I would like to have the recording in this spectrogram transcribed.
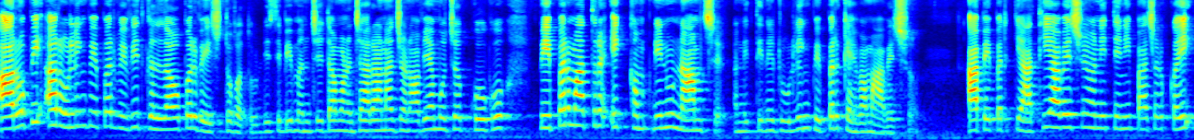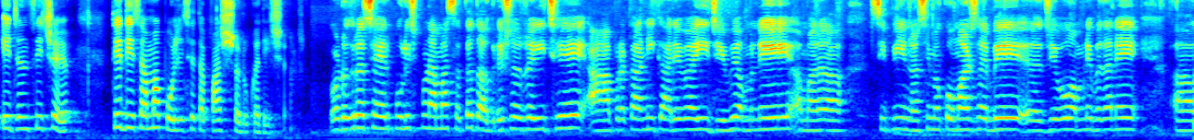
આરોપી આ રોલિંગ પેપર વિવિધ ગલ્લાઓ પર વેચતો હતો. ડીસીપી મંજિતા વણઝારાના જણાવ્યા મુજબ ગોગો પેપર માત્ર એક કંપનીનું નામ છે અને તેને રોલિંગ પેપર કહેવામાં આવે છે. આ પેપર ક્યાંથી આવે છે અને તેની પાછળ કઈ એજન્સી છે તે દિશામાં પોલીસે તપાસ શરૂ કરી છે. વડોદરા શહેર પોલીસ પણ આમાં સતત અગ્રેસર રહી છે. આ પ્રકારની કાર્યવાહી જેવી અમને અમારા સીપી નરસિંહ કુમાર સાહેબે જેઓ અમને બધાને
